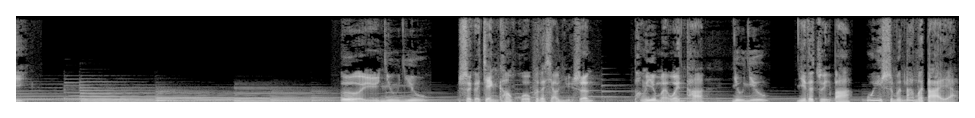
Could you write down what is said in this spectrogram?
译。鳄鱼妞妞是个健康活泼的小女生。朋友们问他：“妞妞，你的嘴巴为什么那么大呀？”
